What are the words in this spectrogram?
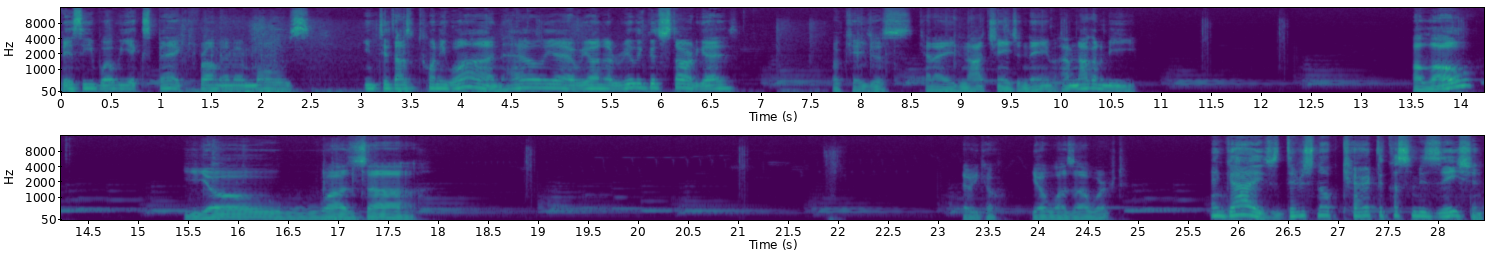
basically what we expect from MMOs in 2021. Hell yeah, we're on a really good start, guys. Okay, just can I not change the name? I'm not gonna be. Hello? Yo, what's up? There we go. Yo, Waza worked. And guys, there is no character customization.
